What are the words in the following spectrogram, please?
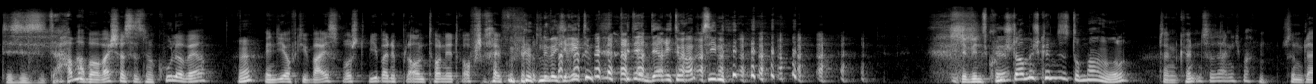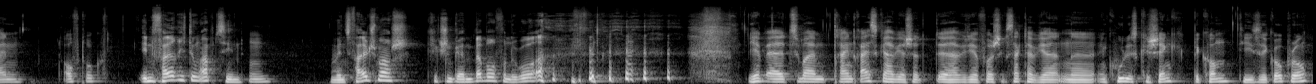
Das ist der Hammer. Aber weißt du, was jetzt noch cooler wäre? Wenn die auf die Weißwurst wie bei der blauen Tonne draufschreiben würden. in welche Richtung? Bitte in der Richtung abziehen. ja, wenn es Kunstdarm ist, können sie es doch machen, oder? Dann könnten sie es eigentlich machen. So einen kleinen Aufdruck. In Fallrichtung abziehen. Mhm. Und wenn es falsch machst, kriegst du einen gelben Pepper von der Goa. Ich habe äh, zu meinem 33er, habe ich ja schon, äh, habe ich dir vorher schon gesagt, habe ich ja eine, ein cooles Geschenk bekommen, diese GoPro.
